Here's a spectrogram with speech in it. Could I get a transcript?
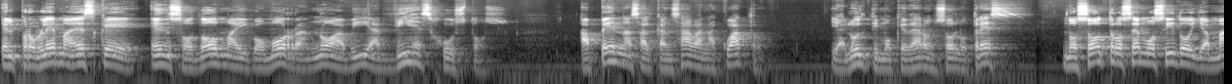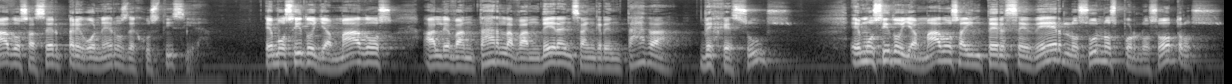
El problema es que en Sodoma y Gomorra no había 10 justos. Apenas alcanzaban a 4 y al último quedaron solo 3. Nosotros hemos sido llamados a ser pregoneros de justicia. Hemos sido llamados a levantar la bandera ensangrentada de Jesús. Hemos sido llamados a interceder los unos por los otros,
